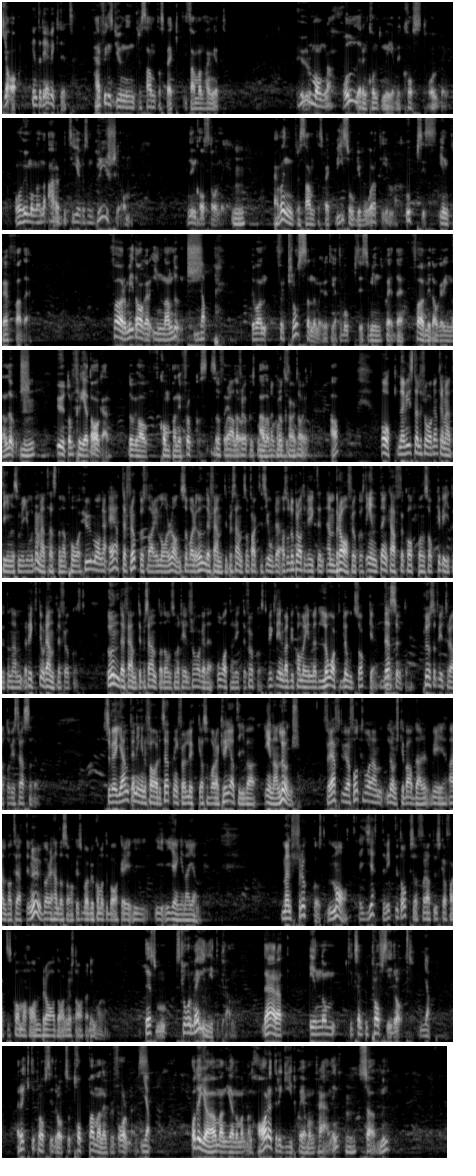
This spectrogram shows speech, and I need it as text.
Ja. Är inte det viktigt? Här finns det ju en intressant aspekt i sammanhanget. Hur många håller en kontinuerlig kosthållning? Och hur många arbetsgivare som bryr sig om din kosthållning? Mm. Det var en intressant aspekt vi såg i våra team, att Upsis inträffade förmiddagar innan lunch. Japp. Det var en förkrossande majoritet av Upsis som inskedde förmiddagar innan lunch. Mm. Utom fredagar då vi har company-frukost. Då får alla frukost på morgonen kommer till företaget. Och när vi ställde frågan till de här teamen som vi gjorde de här testerna på hur många äter frukost varje morgon så var det under 50% som faktiskt gjorde, alltså då pratar vi riktigt en bra frukost, inte en kaffekopp och en sockerbit utan en riktig ordentlig frukost. Under 50% av de som var tillfrågade åt en riktig frukost, vilket innebär att vi kommer in med ett lågt blodsocker dessutom, plus att vi är trötta och vi är stressade. Så vi har egentligen ingen förutsättning för att lyckas och vara kreativa innan lunch. För efter vi har fått våran lunchkebab där vid 11.30, nu börjar det hända saker, så börjar vi komma tillbaka i, i, i gängerna igen. Men frukost, mat, är jätteviktigt också för att du ska faktiskt komma och ha en bra dag när du startar imorgon. Det som slår mig lite grann, det är att inom till exempel proffsidrott, ja. riktig proffsidrott, så toppar man en performance. Ja. Och det gör man genom att man har ett rigidt schema om träning, mm. sömn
